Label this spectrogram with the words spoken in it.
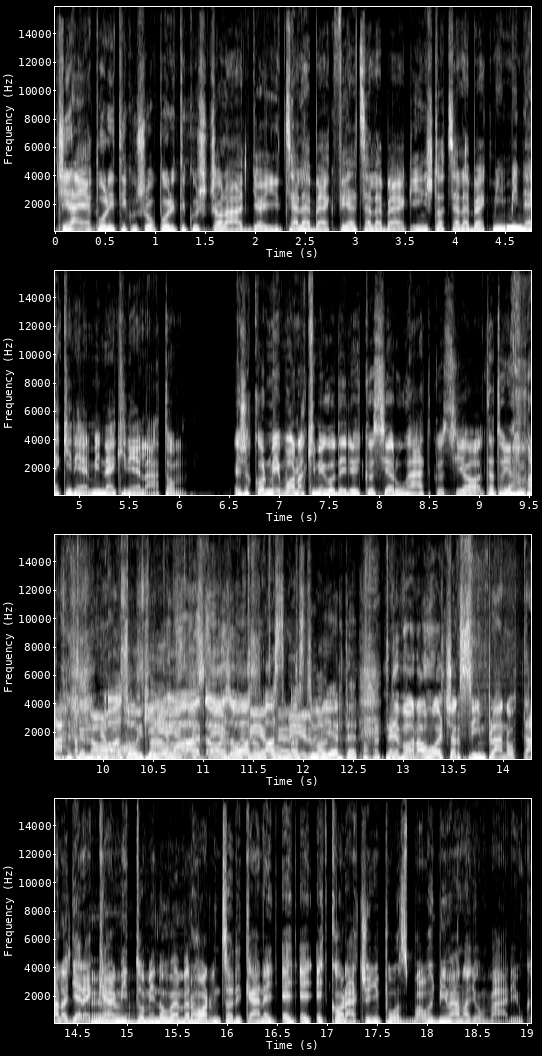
Csinálják politikusok, politikus családjai, celebek, félcelebek, instacelebek, mi, mindenkinél, mindenkinél látom. És akkor még van, aki még odaírja, hogy köszi a ruhát, köszi a... Tehát, hogy Ja, hát na, az, oké, az, az, az, azt, úgy érted. Hát De van, ahol csak szimplán ott áll a gyerekkel, mit tudom én, november 30-án egy, egy, egy, egy karácsonyi posztba, hogy mi már nagyon várjuk.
